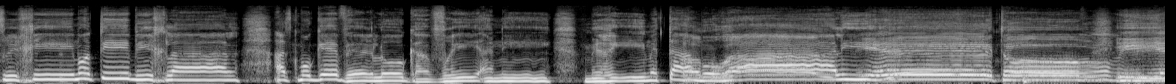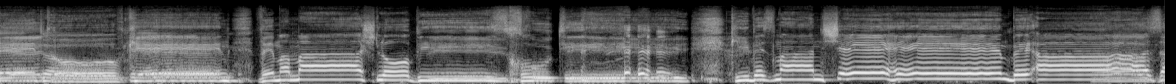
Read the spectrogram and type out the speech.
צריכים אותי בכלל. אז כמו גבר לא גברי, אני מרים את המורל. יהיה טוב, יהיה טוב, כן, וממש לא בזכותי, כי בזמן שהם בעזה,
